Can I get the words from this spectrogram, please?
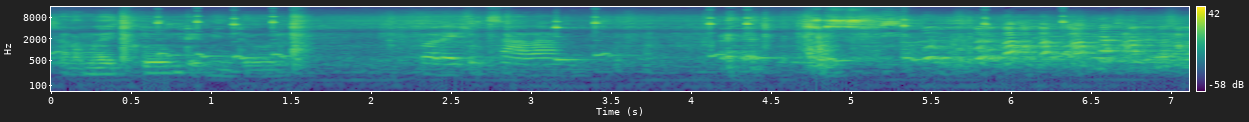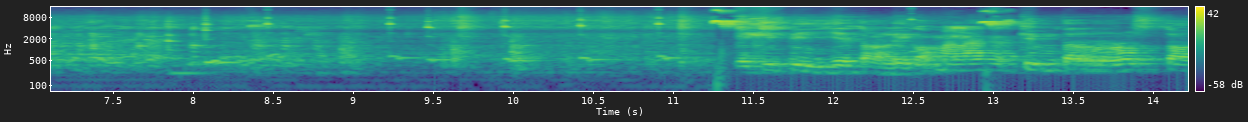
Assalamualaikum Dik Mindul. Waalaikumsalam. Iki piye to, Le? Kok malah ngegame terus to?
